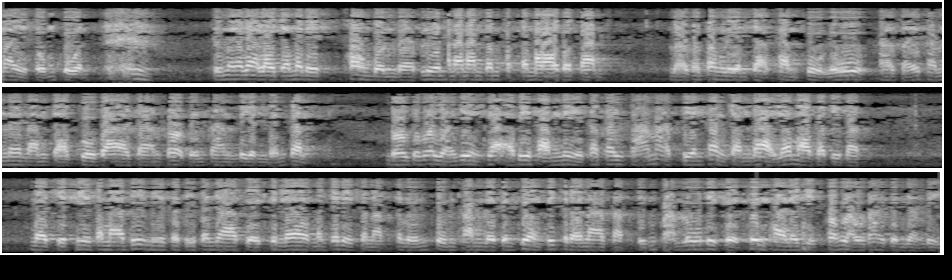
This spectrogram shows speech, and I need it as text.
ไม่สมควร ถึงแม้ว่าเราจะไม่ได้ท่องบนแบบเรียนนานันตำตำราก็ตามเราก็ต้องเรียนจากท่านผู้รู้ อาศัยคำแนะนำจากครูบาอาจารย์ก็เป็นการเรียนเหมือนกัน โดยเฉพาะอย่างยิ่งพระอภิธรรมนี่ถ้าใครสามารถเรียนท่องจำได้แล้วมาปฏิบัติ เมื่อจิตมีสมาธิมีสติปัญญาเกิดขึ้นแล้ว มันจะได้สนับสนุนภูมิธรรมเลยเป็นเครื่องพิจารณาตัดสินความรู้ที่เกิดขึ้นภายในจิตของเราได้เป็นอย่างดี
